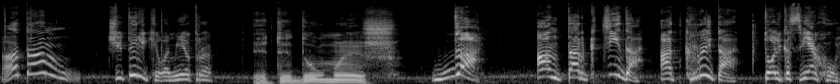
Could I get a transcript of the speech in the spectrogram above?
а там 4 километра. И ты думаешь... Да! Антарктида открыта только сверху.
